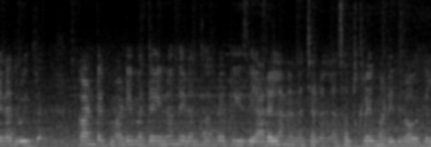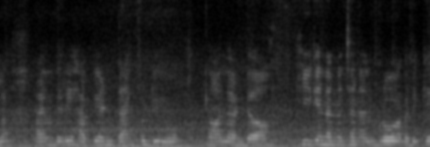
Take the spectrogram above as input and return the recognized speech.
ಏನಾದರೂ ಇದ್ದರೆ ಕಾಂಟ್ಯಾಕ್ಟ್ ಮಾಡಿ. ಮತ್ತು ಇನ್ನೊಂದು ಏನಂತ ಅಂದರೆ ಪ್ಲೀಸ್ ಯಾರೆಲ್ಲ ನನ್ನ ಚಾನಲ್ನ ಸಬ್ಸ್ಕ್ರೈಬ್ ಮಾಡಿದಿರೋ ಅವ್ರಿಗೆಲ್ಲ I am very happy and thankful to you all and ಹೀಗೆ ನನ್ನ ಚಾನಲ್ ಗ್ರೋ ಆಗೋದಕ್ಕೆ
